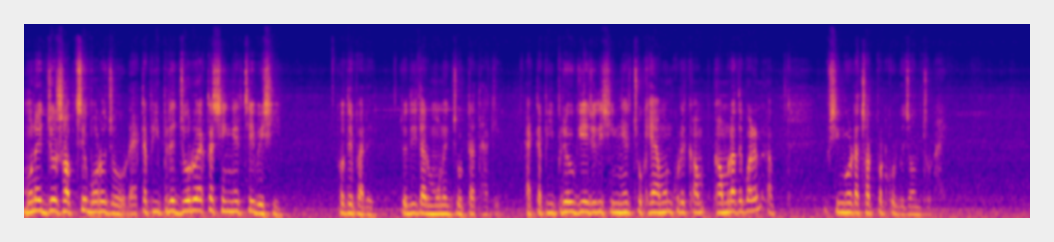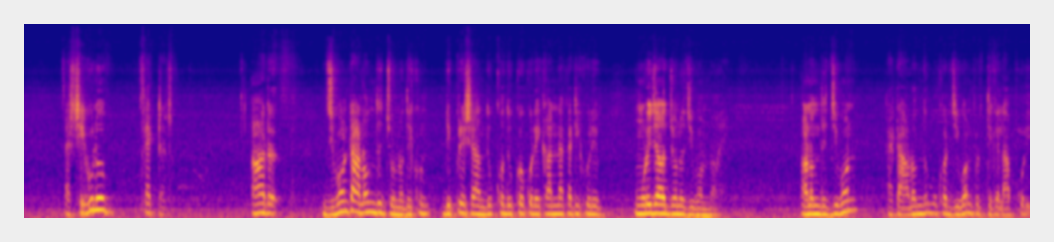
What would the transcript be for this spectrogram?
মনের জোর সবচেয়ে বড় জোর। একটা পিঁপড়ের জোরও একটা সিংহের চেয়ে বেশি হতে পারে, যদি তার মনের জোরটা থাকে। একটা পিঁপড়েও গিয়ে যদি সিংহের চোখে এমন করে কামড়াতে পারে না, সিংহটা ছটপট করবে যন্ত্রণায়। আর সেগুলো ফ্যাক্টর আর জীবনটা আনন্দের জন্য, দেখুন ডিপ্রেশন দুঃখ দুঃখ করে, কান্নাকাটি করে মরে যাওয়ার জন্য জীবন নয়। আনন্দের জীবন, একটা আনন্দমুখর জীবন প্রত্যেকে লাভ করি।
